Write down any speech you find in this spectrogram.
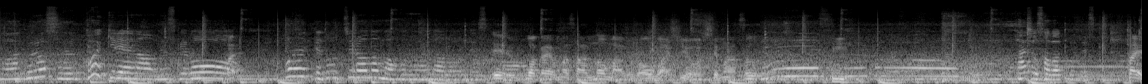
マグロすっごい綺麗なんですけど、はい。これってどちらのマグロになるんですえー、和歌山産のマグロを和使用してます。えー、すごい。最初さばくんですけどはい。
